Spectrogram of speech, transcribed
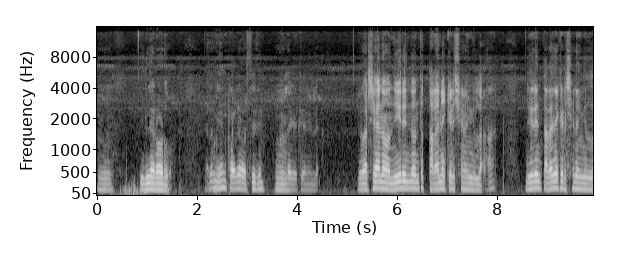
ಹ್ಞೂ ಇಲ್ಲೇ ರೋಡು ಎಲ್ಲ ಮೇನ್ ಕವಲೆ ಹೊಡ್ಸಿದ್ದೀನಿ ಹ್ಞೂ ಏನಿಲ್ಲ. ಈ ವರ್ಷ ಏನೋ ನೀರಿಂದು ಅಂತ ತಲೆನೇ ಕೆಡಿಸ್ಕೊಳಂಗಿಲ್ಲ. ನೀರಿನ ತಲೆನೇ ಕೆಡಿಸ್ಕೊಳಂಗಿಲ್ಲ.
